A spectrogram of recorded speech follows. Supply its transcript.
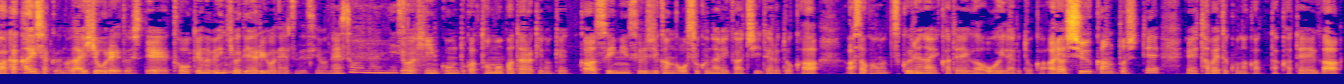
バカ解釈の代表例として、統計の勉強でやるようなやつですよね。そうなんです要は貧困とか共働きの結果、睡眠する時間が遅くなりがちであるとか、朝ごはんを作れない家庭が多いであるとか、あるいは習慣として、えー食べてこなかった家庭が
